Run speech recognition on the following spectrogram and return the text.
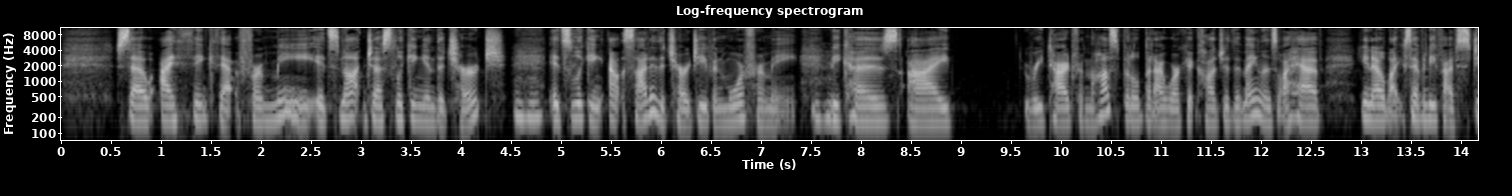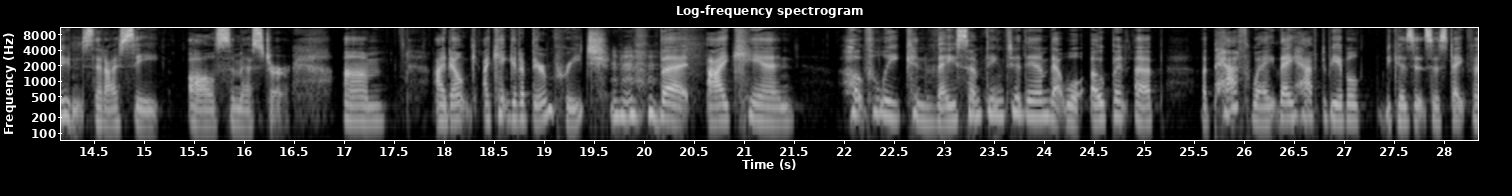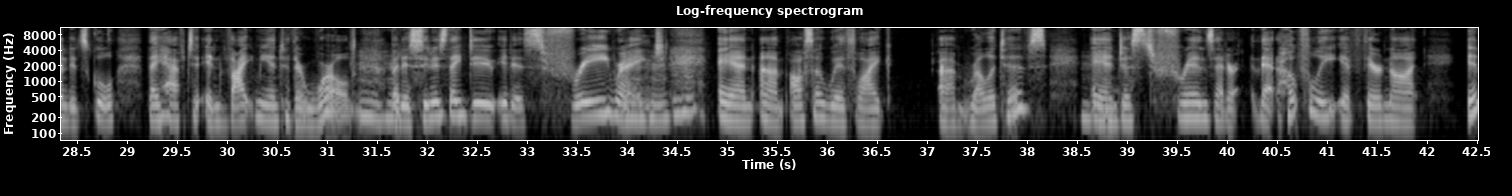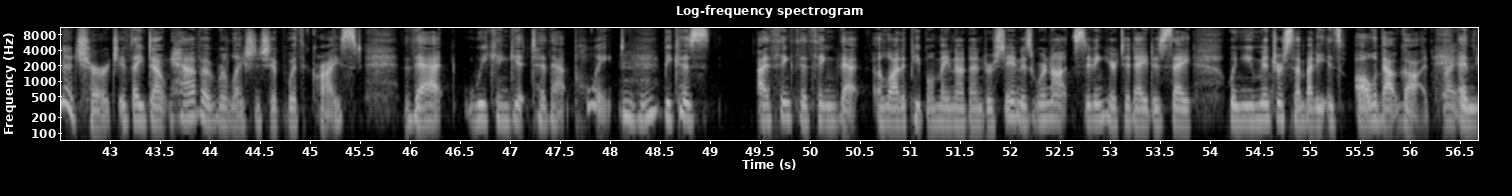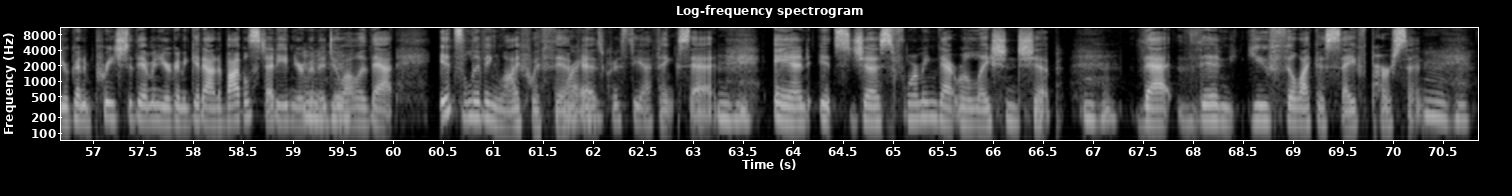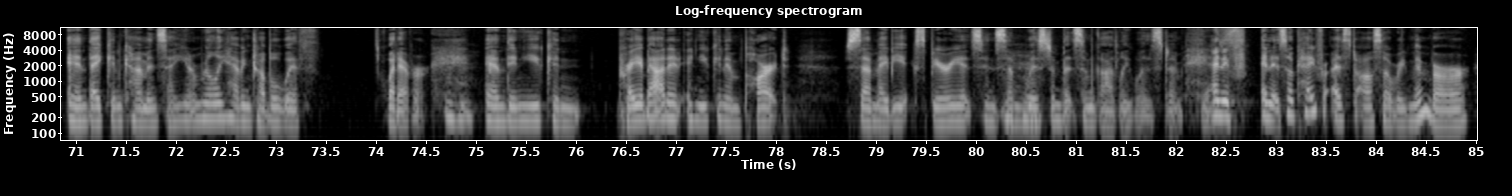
So I think that for me, it's not just looking in the church, mm-hmm. it's looking outside of the church even more for me mm-hmm. because I retired from the hospital, but I work at College of the Mainland. So I have, you know, like 75 students that I see all semester. Um, I don't, I can't get up there and preach, mm-hmm. but I can hopefully convey something to them that will open up a pathway. They have to be able, because it's a state funded school, they have to invite me into their world. Mm-hmm. But as soon as they do, it is free range. Mm-hmm. And um, also with like, um, relatives and just friends that are that hopefully if they're not in a church if they don't have a relationship with christ that we can get to that point mm-hmm. because I think the thing that a lot of people may not understand is we're not sitting here today to say when you mentor somebody, it's all about God. Right. And you're going to preach to them and you're going to get out a Bible study and you're going to do mm-hmm. all of that. It's living life with them, Right. as Christy, I think, said. Mm-hmm. And it's just forming that relationship mm-hmm. that then you feel like a safe person and they can come and say, you know, I'm really having trouble with whatever. And then you can pray about it and you can impart some maybe experience and some mm-hmm. wisdom, but some godly wisdom. And if and it's okay for us to also remember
